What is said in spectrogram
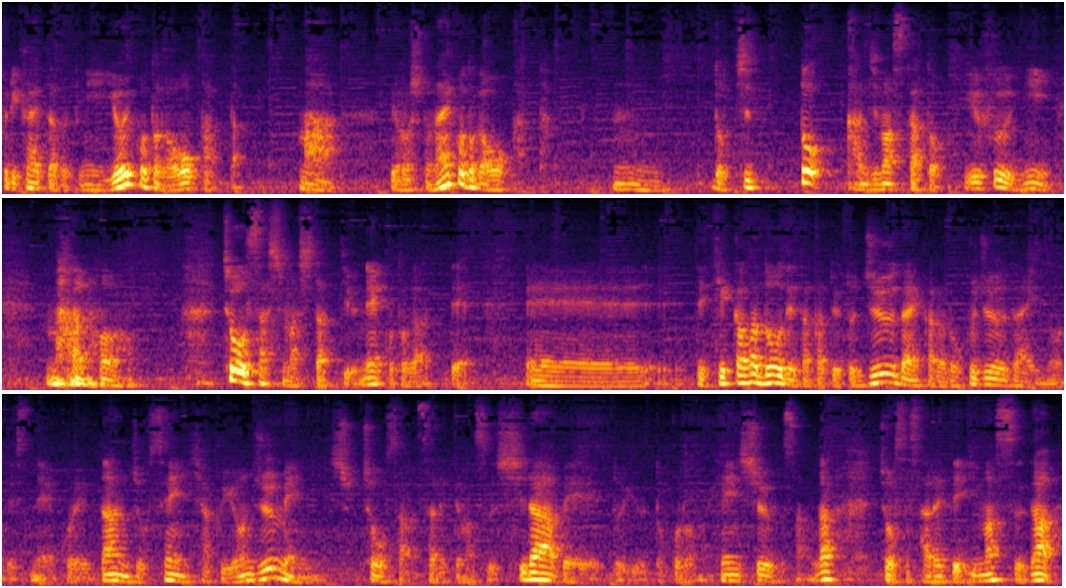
振り返った時に良いことが多かった。まあよろしくないことが多かった、うん、どっちと感じますかというふうに、まあ、あの調査しましたっていうねことがあって、え、で結果がどう出たかというと10代から60代のですねこれ男女1140名に調査されてます調べというところの編集部さんが調査されていますが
